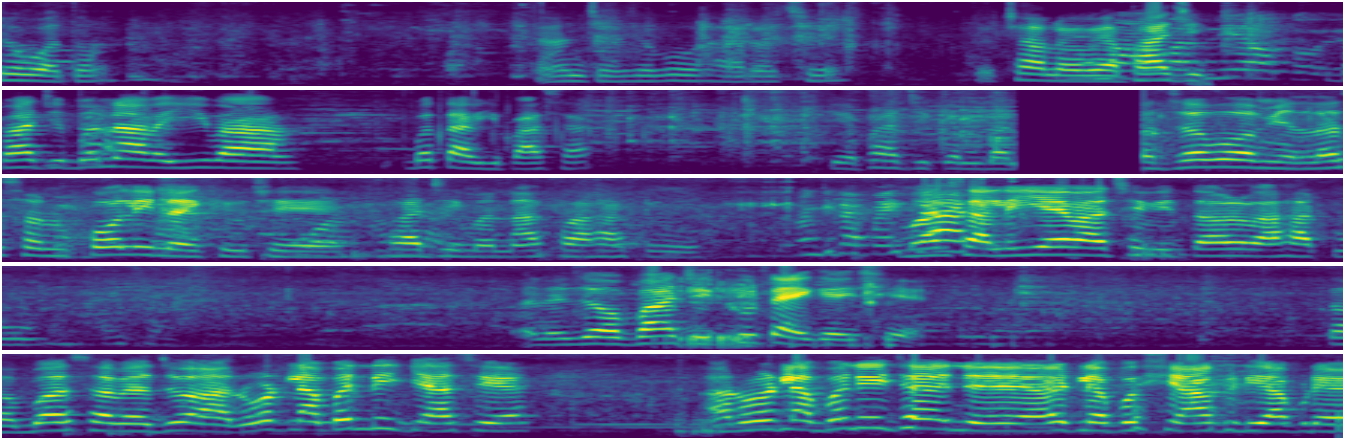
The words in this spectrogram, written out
જુઓ તો. તાંજર બહુ સારો છે. તો ચાલો હવે ભાજી ભાજી બનાવે એવા બતાવીએ પાછા કે ભાજી કેમ બને. જવો અમે લસણ ખોલી નાખ્યું છે. ભાજીમાં નાખવા હાટું. મરચા લઈ આવ્યા છે તળવા હાટું. અને જો ભાજી તૂટાઈ ગઈ છે. તો બસ હવે જો આ રોટલા બની ગયા છે. આ રોટલા બની જાય ને એટલે પછી આગળ આપણે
